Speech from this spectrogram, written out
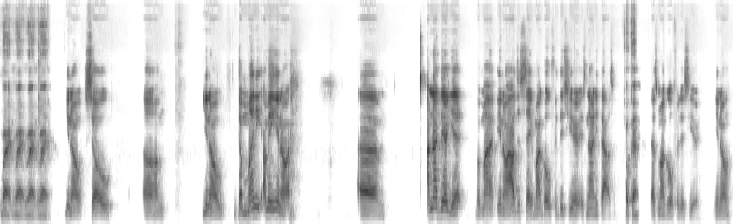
Right, right, right, right. You know, so um you know, the money, I mean, you know, um I'm not there yet, but my, you know, I'll just say my goal for this year is 90,000. Okay. That's my goal for this year, you know.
